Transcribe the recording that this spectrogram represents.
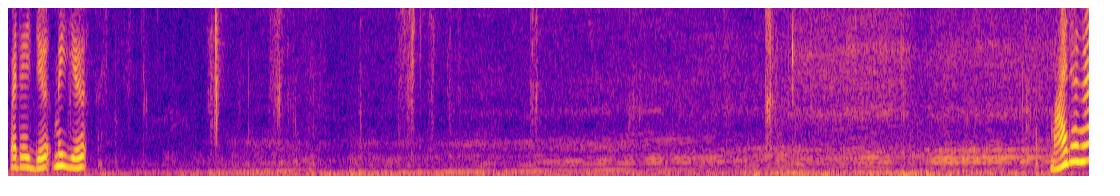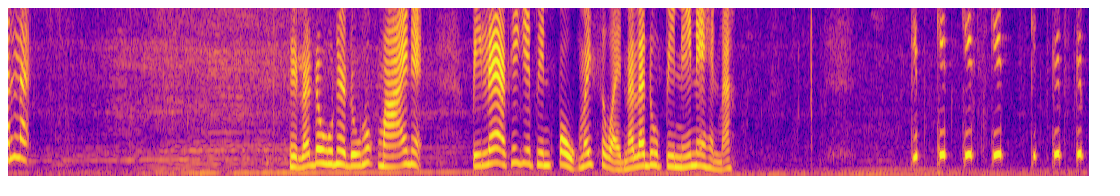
ว่าได้เยอะไม่เยอะไม้ทั้งนั้นแหละเห็นแล้วดูเนี่ยดูลูกไม้เนี่ย ปีแรกที่ยายพินปลูกไม่สวยนะ แล้วดูปีนี้เนี่ยเห็นไหมกิ๊ดกิ๊ดกิ๊ดกิ๊ดกิ๊ดกิ๊ดกิ๊ด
